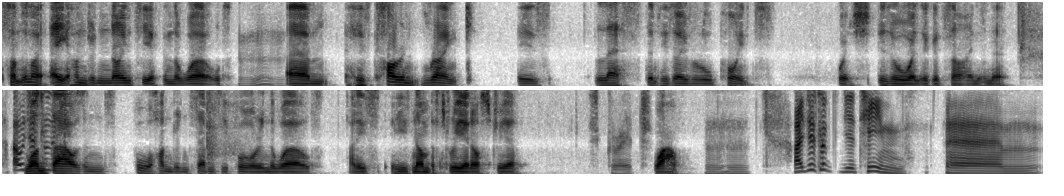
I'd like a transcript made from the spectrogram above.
something like 890th in the world. Mm. Um, his current rank is less than his overall points, which is always a good sign, isn't it? I was just One looking- thousand four hundred and seventy-four in the world, and he's he's number three in Austria. It's great. Wow. Hmm I just looked at your team um,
